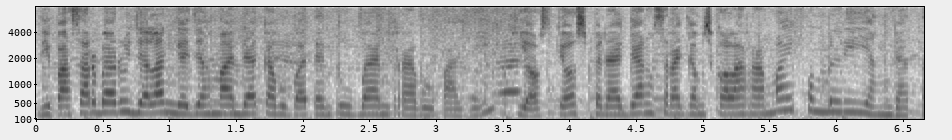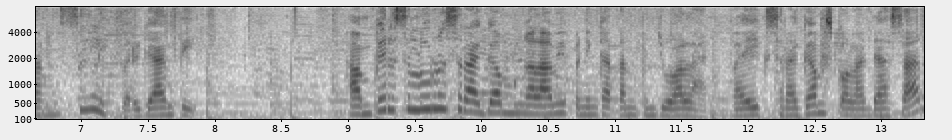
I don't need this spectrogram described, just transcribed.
Di Pasar Baru Jalan Gajah Mada, Kabupaten Tuban, Rabu pagi, kios-kios pedagang seragam sekolah ramai pembeli yang datang silih berganti. Hampir seluruh seragam mengalami peningkatan penjualan, baik seragam sekolah dasar,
